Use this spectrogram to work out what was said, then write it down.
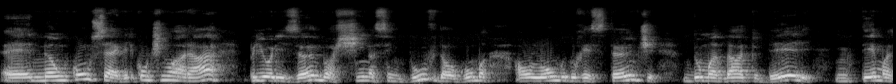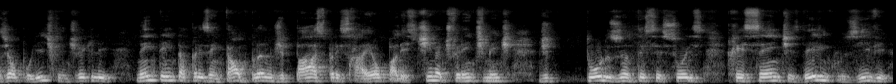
é, não consegue. Ele continuará priorizando a China, sem dúvida alguma, ao longo do restante do mandato dele, em temas geopolíticos. A gente vê que ele nem tenta apresentar um plano de paz para Israel-Palestina, diferentemente de todos os antecessores recentes dele, inclusive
